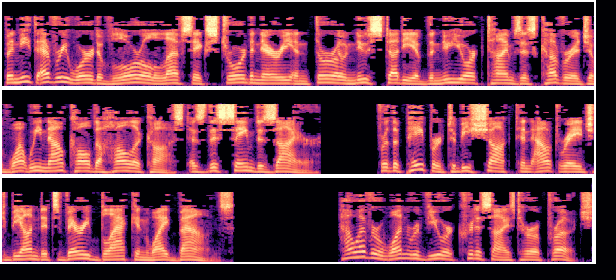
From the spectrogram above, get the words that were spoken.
Beneath every word of Laurel Leff's extraordinary and thorough new study of The New York Times's coverage of what we now call the Holocaust is this same desire, for the paper to be shocked and outraged beyond its very black and white bounds. However one reviewer criticized her approach.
